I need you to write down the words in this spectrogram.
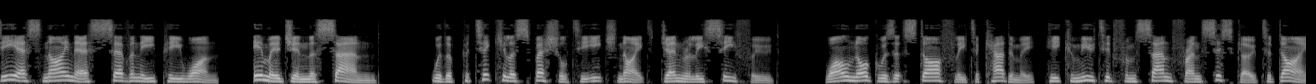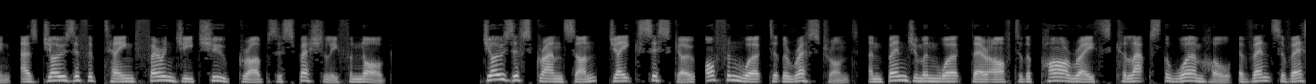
DS9S7 EP1, Image in the Sand, with a particular specialty each night generally seafood. While Nog was at Starfleet Academy, he commuted from San Francisco to dine, as Joseph obtained Ferengi tube grubs especially for Nog. Joseph's grandson, Jake Sisko, often worked at the restaurant, and Benjamin worked there after the Pah-wraiths collapsed the wormhole events of S6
